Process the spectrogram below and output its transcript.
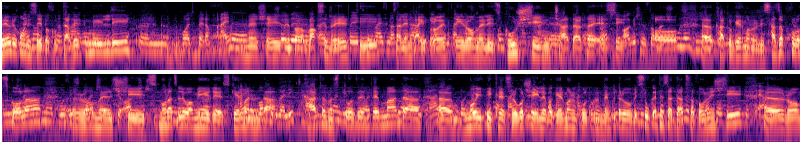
ბევრი ღონისძიება გვაქვს დაგეგმილი მე შეიძლება ვახსენო ერთი ძალიან კაი პროექტი რომელიც გუშინ ჩატარდა ეს ქართულ-გერმანული საზაფხულო სკოლა რომელშიც მონაწილეობა მიიღეს გერმანულ და ქართულ სტუდენტებმა და მოიფიქრეს როგორ შეიძლება გერმანული კულტურული მემკვიდრეობის უკეთესად დაცვა ბოლნისში რომ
